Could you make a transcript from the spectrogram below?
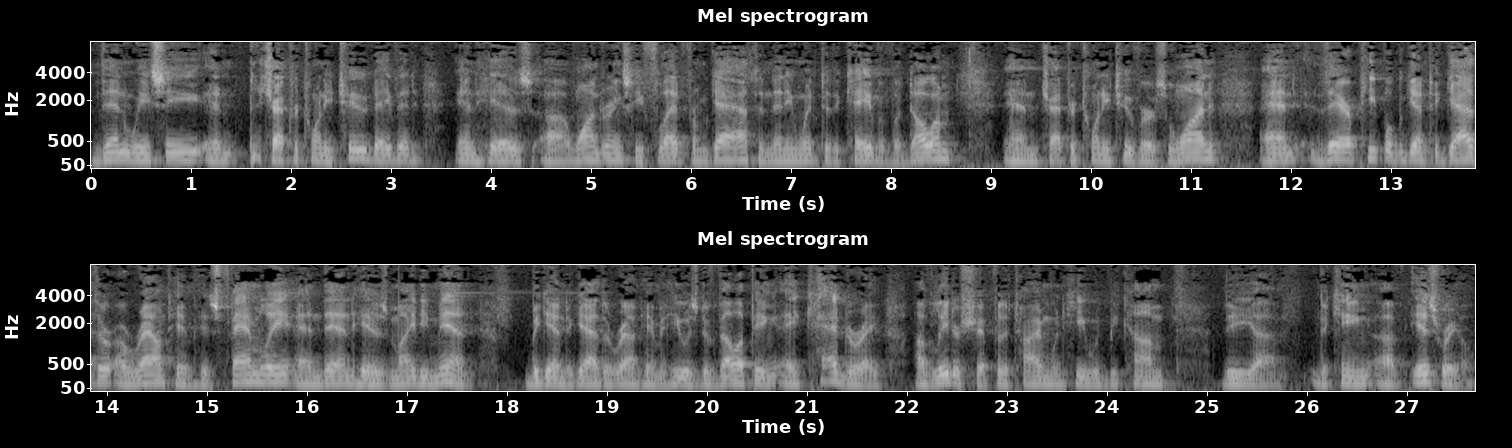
Then we see in chapter 22, David in his uh, wanderings, he fled from Gath and then he went to the cave of Adullam in chapter 22, verse 1. And there people began to gather around him, his family and then his mighty men began to gather around him, and he was developing a cadre of leadership for the time when he would become the uh, the king of Israel.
